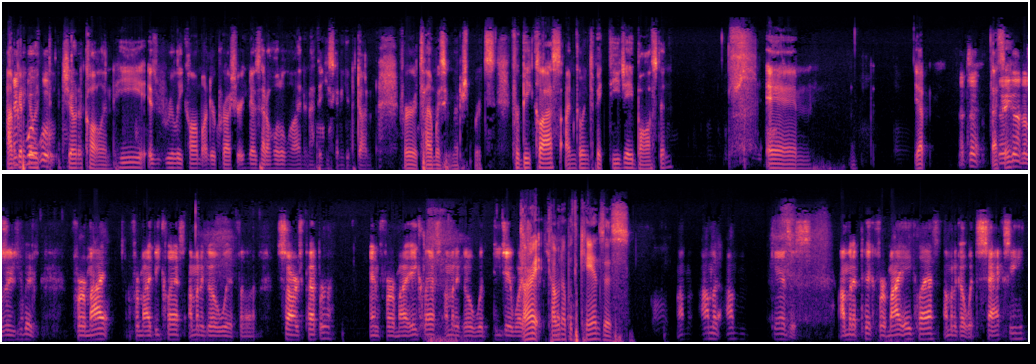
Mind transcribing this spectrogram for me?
I'm Big gonna go with Jonah Collin. He is really calm under pressure. He knows how to hold a line, and I think he's gonna get it done for time wasting motorsports. For B class, I'm going to pick DJ Boston. And yep, that's it. That's there you go. Those are your picks. For my for my B class, I'm going to go with uh, Sarge Pepper, and for my A class, I'm going to go with DJ White. All right, coming up with Kansas. I'm I'm, I'm Kansas. I'm going to pick for my A class. I'm going to go with Saxy,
